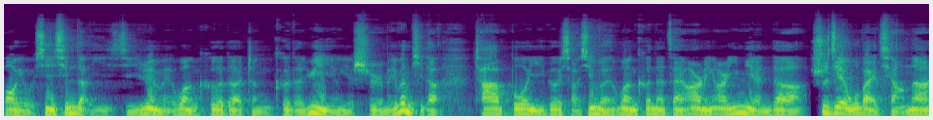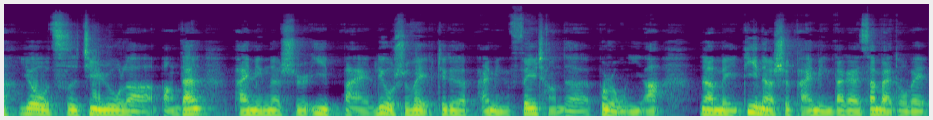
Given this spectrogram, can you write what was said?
抱有信心的，以及认为万科的整个的运营也是没问题的。插播一个小新闻，万科呢在二零二一年的世界五百强呢又次进入了榜单。排名呢是一百六十位，这个排名非常的不容易啊。那美的呢是排名大概三百多位，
